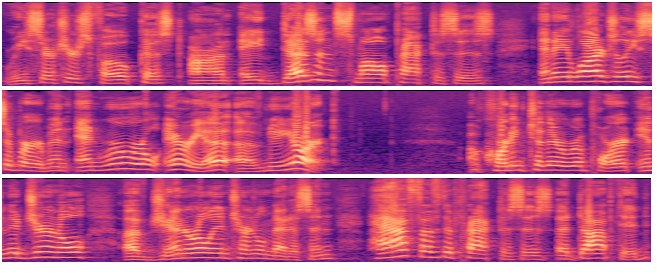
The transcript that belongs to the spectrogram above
Researchers focused on a dozen small practices in a largely suburban and rural area of New York. According to their report in the Journal of General Internal Medicine, half of the practices adopted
